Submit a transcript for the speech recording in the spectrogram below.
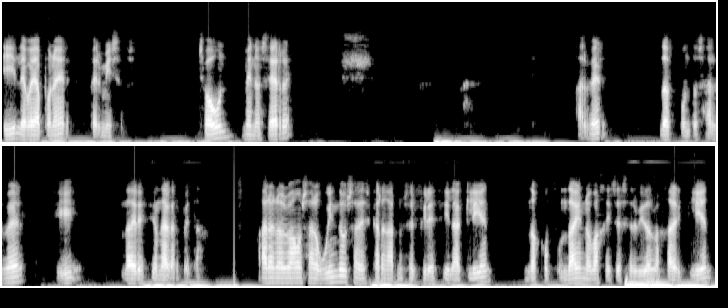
y le voy a poner permisos. Chown menos r. Ver dos puntos al ver y la dirección de la carpeta. Ahora nos vamos al windows a descargarnos el filecila client no os confundáis, no bajéis el servidor, bajar el cliente.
